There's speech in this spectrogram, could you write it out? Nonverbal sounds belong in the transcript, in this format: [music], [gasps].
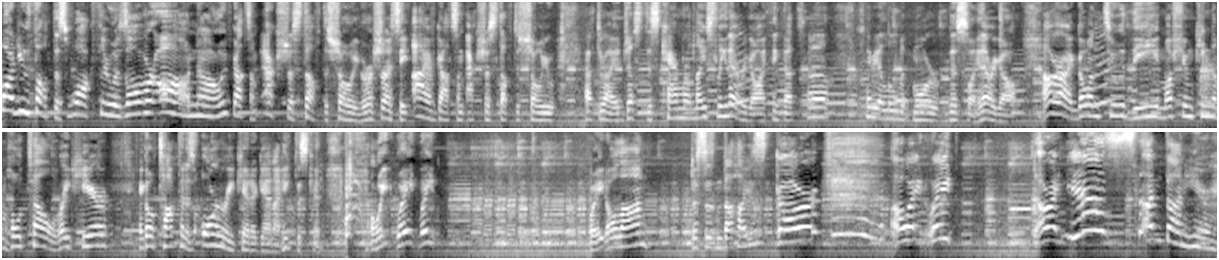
What, you thought this walkthrough was over? Oh no, we've got some extra stuff to show you, or should I say I've got some extra stuff to show you after I adjust this camera nicely. There we go, I think that's, uh, maybe a little bit more this way. There we go. Alright, going to the Mushroom Kingdom Hotel right here, and go talk to this ornery kid again. I hate this kid. [laughs] oh, wait, wait, wait! Wait, hold on. This isn't the high score. [gasps] Oh, wait, wait. Alright, yes! I'm done here.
